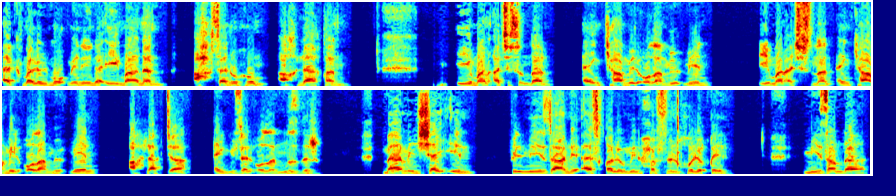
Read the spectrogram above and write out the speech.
Ekmelül mu'minine imanen ahsenuhum ahlakan. İman açısından en kamil olan mümin, iman açısından en kamil olan mümin, ahlakça en güzel olanınızdır. مَا مِنْ شَيْءٍ fil mizani esqalu min husnul huluki. Mizanda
